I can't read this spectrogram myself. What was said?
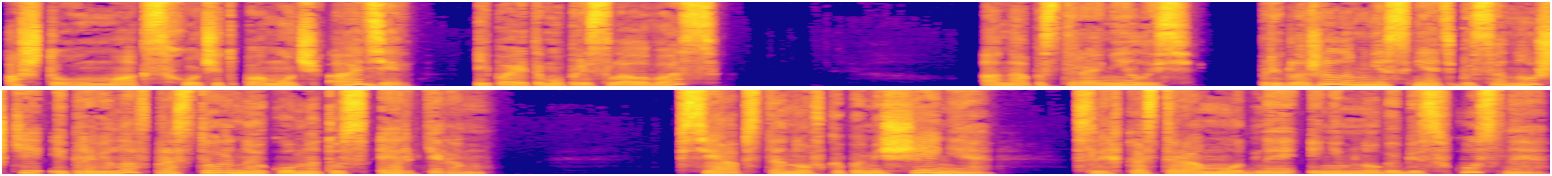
«А что, Макс хочет помочь Аде и поэтому прислал вас?» Она посторонилась, предложила мне снять босоножки и провела в просторную комнату с эркером. Вся обстановка помещения, слегка старомодная и немного безвкусная,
